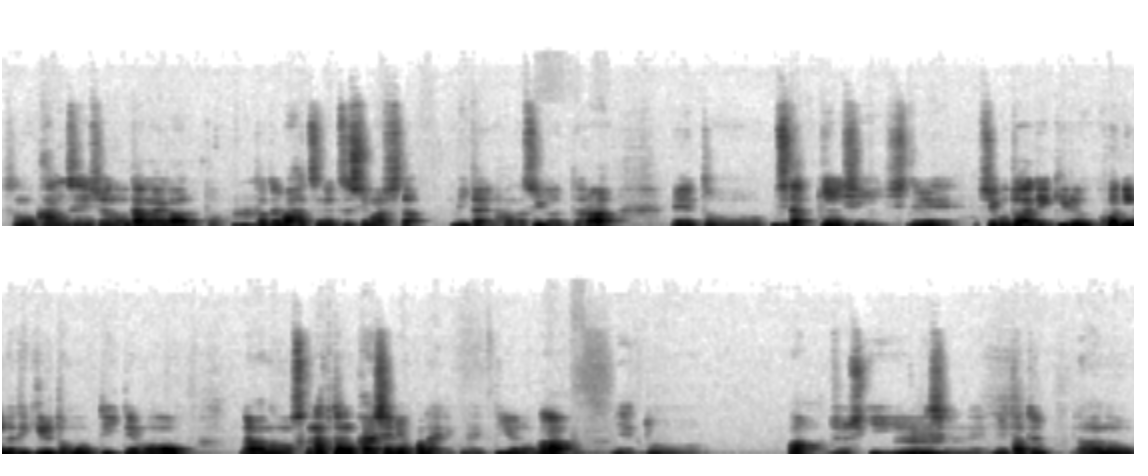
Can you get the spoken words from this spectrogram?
その感染症の疑いがあると、うん。例えば発熱しましたみたいな話があったら、えー、と自宅謹慎して仕事ができる本人ができると思っていてもあの少なくとも会社には来ないでくれっていうのが、えーとまあ、常識ですよね。で例えばあの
